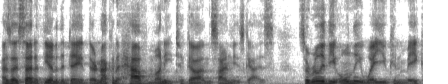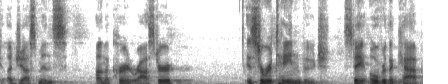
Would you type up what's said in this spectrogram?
as I said, at the end of the day, they're not going to have money to go out and sign these guys. So really, the only way you can make adjustments on the current roster is to retain Vooch, stay over the cap,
